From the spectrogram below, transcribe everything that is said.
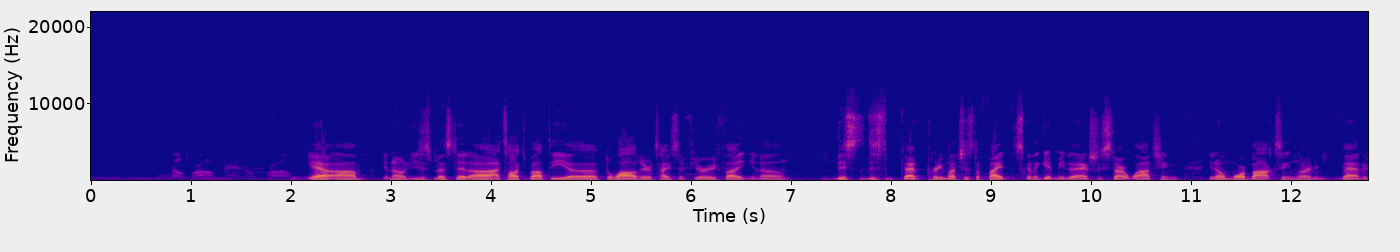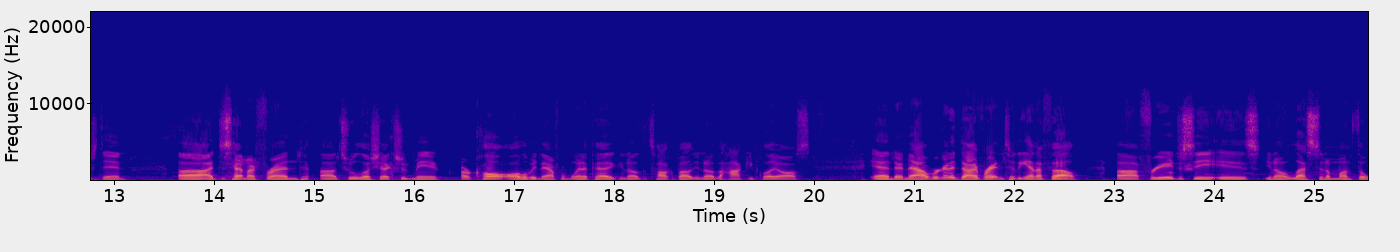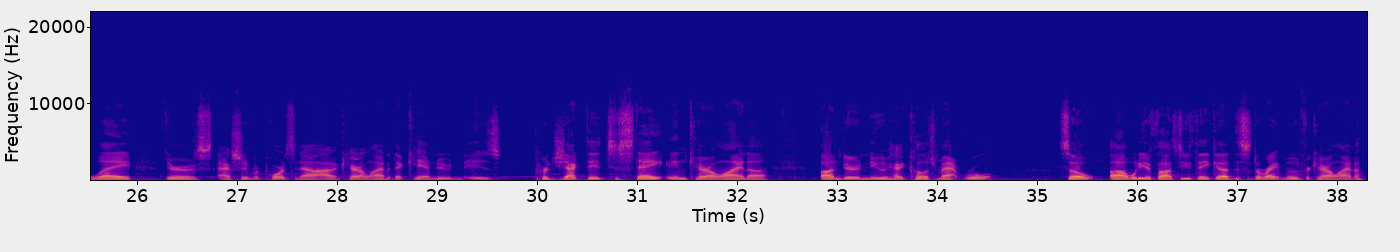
No problem, man. No problem. Yeah, um, you know, you just missed it. Uh, I talked about the uh, the Wilder Tyson Fury fight. You know, this this that pretty much is the fight that's going to get me to actually start watching. You know, more boxing, learning to understand. Uh, I just had my friend uh, Tula. She actually made our call all the way down from Winnipeg. You know, to talk about you know the hockey playoffs, and uh, now we're to dive right into the NFL. Uh, free agency is you know less than a month away. There's actually reports now out in Carolina that Cam Newton is projected to stay in Carolina under new head coach Matt Rhule. So, uh, what are your thoughts? Do you think uh, this is the right move for Carolina?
